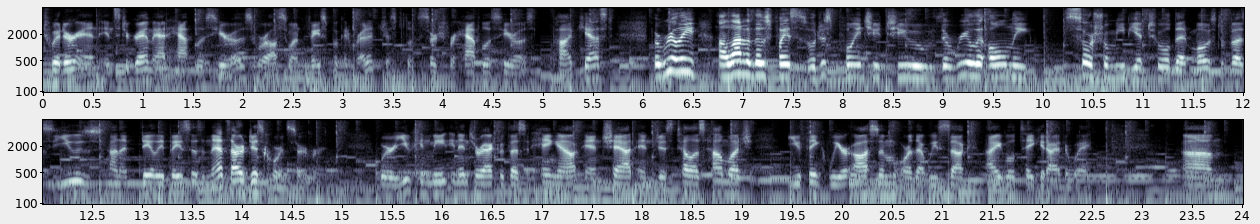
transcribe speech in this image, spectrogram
Twitter and Instagram at Hapless Heroes. We're also on Facebook and Reddit. Just look, search for Hapless Heroes Podcast. But really, a lot of those places will just point you to the really only social media tool that most of us use on a daily basis, and that's our Discord server, where you can meet and interact with us and hang out and chat and just tell us how much you think we are awesome or that we suck. I will take it either way. Um,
